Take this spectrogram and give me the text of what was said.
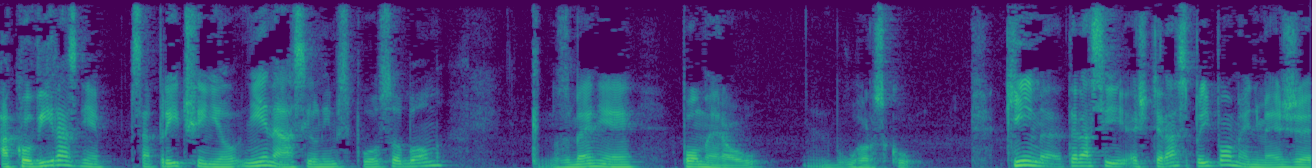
ako výrazne sa príčinil nenásilným spôsobom k zmene pomerov v Uhorsku. Kým teraz si ešte raz pripomeňme, že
